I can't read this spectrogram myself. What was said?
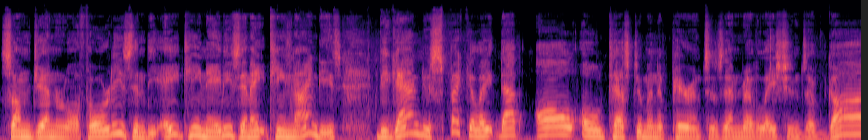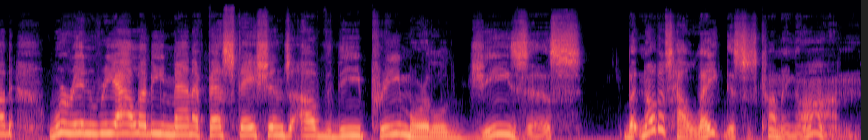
some general authorities in the 1880s and 1890s began to speculate that all Old Testament appearances and revelations of God were in reality manifestations of the premortal Jesus. But notice how late this is coming on.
